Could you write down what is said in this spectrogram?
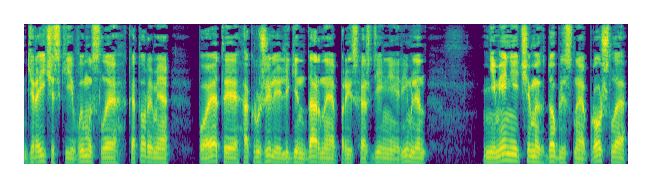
героические вымыслы, которыми поэты окружили легендарное происхождение римлян, не менее чем их доблестное прошлое,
